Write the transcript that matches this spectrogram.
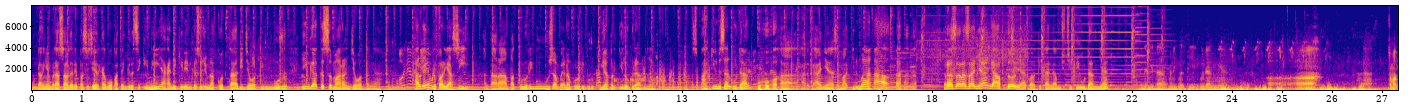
Udang yang berasal dari pesisir Kabupaten Gresik ini akan dikirim ke sejumlah kota di Jawa Timur hingga ke Semarang, Jawa Tengah. Harganya bervariasi antara 40.000 sampai 60.000 rupiah per kilogramnya. Semakin besar udang, wah harganya semakin mahal. Rasa-rasanya nggak afdol ya kalau kita nggak mencicipi udangnya. dan kita menikmati udangnya. Ah nah, cemat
